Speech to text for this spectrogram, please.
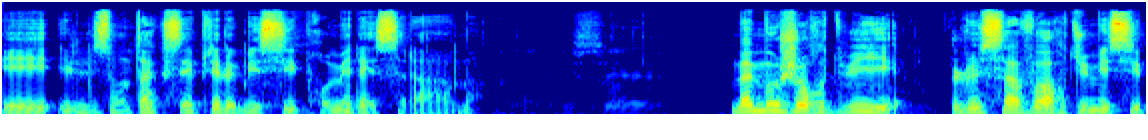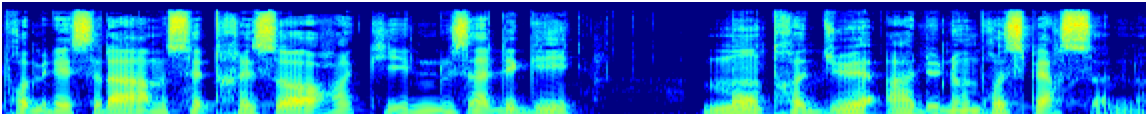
et ils ont accepté le Messie premier l'Islam. Même aujourd'hui, le savoir du Messie premier l'Islam, ce trésor qu'il nous a légué, montre Dieu à de nombreuses personnes.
